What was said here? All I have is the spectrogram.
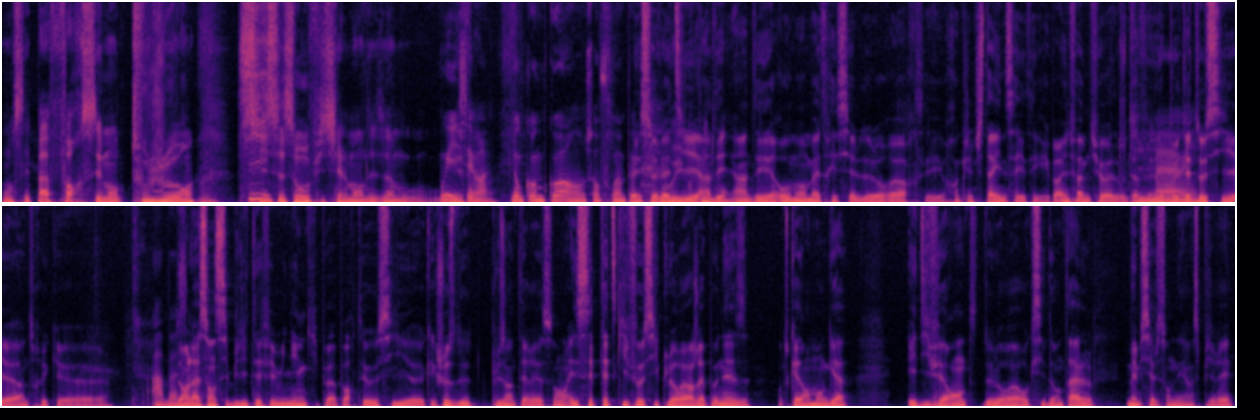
on ne sait pas forcément toujours si, Si. ce sont officiellement des hommes ou, ou Oui, des c'est vrai. femmes. Donc comme quoi, on s'en fout un peu. Mais cela Oui, dit, un des, complètement. un des romans matriciels de l'horreur, c'est Frankenstein, ça a été écrit par une femme, tu vois. Donc il y a Bah peut-être oui. aussi euh, un truc euh, Ah, bah, dans la sensibilité féminine qui peut apporter aussi euh, quelque chose de plus intéressant. Et c'est peut-être ce qui fait aussi que l'horreur japonaise, en tout cas dans le manga, est différente de l'horreur occidentale, même si elle s'en est inspirée.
